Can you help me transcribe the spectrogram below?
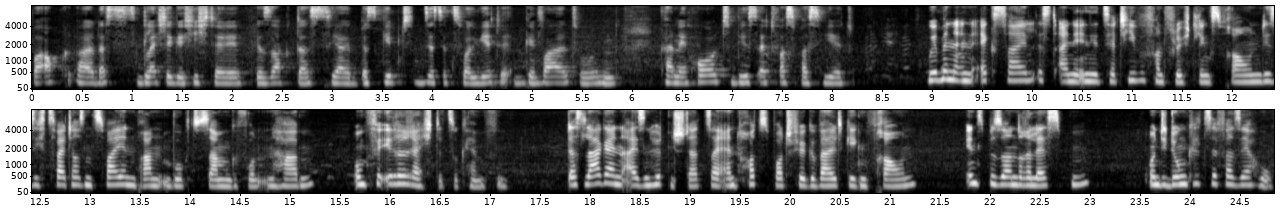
war auch äh, das gleiche Geschichte gesagt, dass ja, es gibt sexualisierte Gewalt und keine Hort, bis etwas passiert. Women in Exile ist eine Initiative von Flüchtlingsfrauen, die sich 2002 in Brandenburg zusammengefunden haben, um für ihre Rechte zu kämpfen. Das Lager in Eisenhüttenstadt sei ein Hotspot für Gewalt gegen Frauen, insbesondere Lesben, und die Dunkelziffer sehr hoch.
